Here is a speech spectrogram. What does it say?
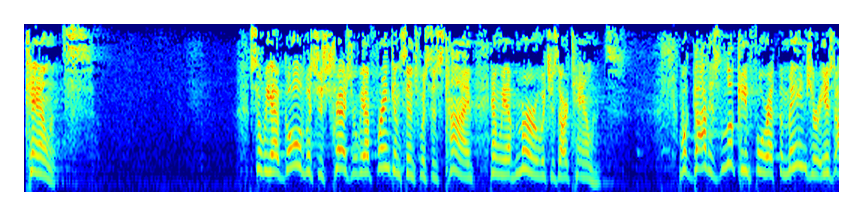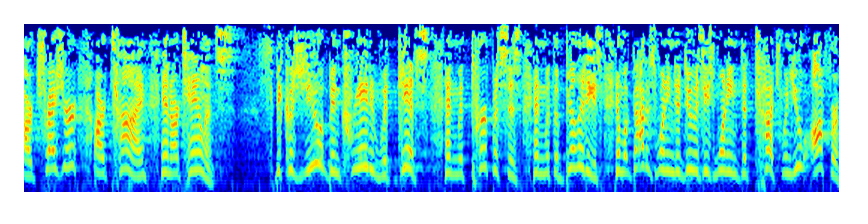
talents. So we have gold, which is treasure. We have frankincense, which is time. And we have myrrh, which is our talents. What God is looking for at the manger is our treasure, our time, and our talents. Because you have been created with gifts and with purposes and with abilities. And what God is wanting to do is He's wanting to touch. When you offer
